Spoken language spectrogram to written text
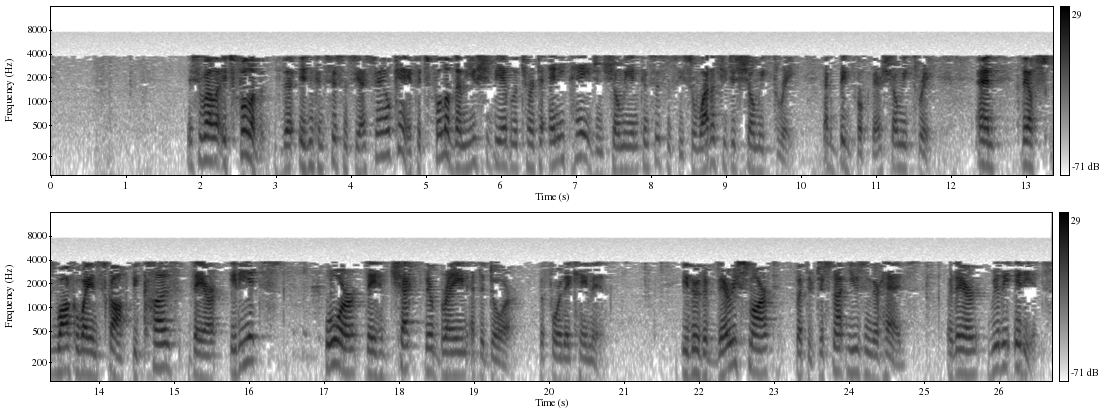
They say, well, it's full of the inconsistency. I say, okay, if it's full of them, you should be able to turn to any page and show me inconsistency. So why don't you just show me three? Got a big book there. Show me three. And they'll walk away and scoff because they are idiots or they have checked their brain at the door before they came in. Either they're very smart but they're just not using their heads, or they are really idiots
